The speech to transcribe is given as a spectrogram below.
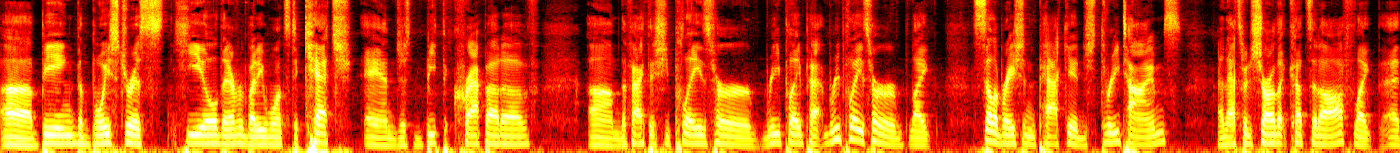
uh, being the boisterous heel that everybody wants to catch and just beat the crap out of. Um, the fact that she plays her replay pa- replays her like celebration package three times and that's when Charlotte cuts it off. Like uh,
